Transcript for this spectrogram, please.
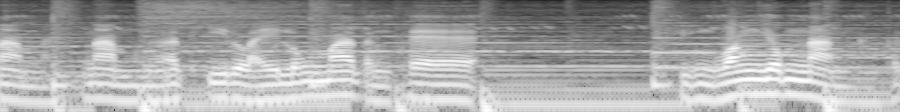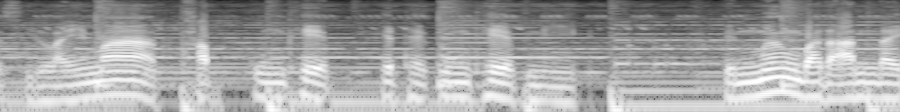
น้ำนะน้ำเหนือที่ไหลลงมาตั้งแต่ ถึงวังยมนั่งก็สิไหลมาทับกรุงเทพเฮ็ดให้กรุงเทพนี่เป็นเมืองบาดาลได้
